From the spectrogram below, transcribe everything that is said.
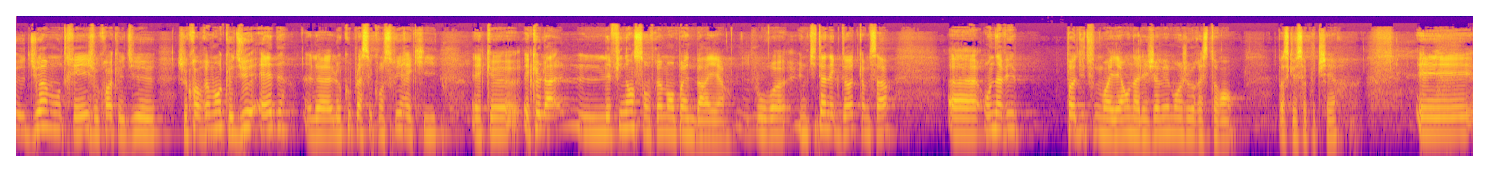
euh, Dieu a montré, je crois que Dieu, je crois vraiment que Dieu aide le, le couple à se construire et, qui, et que, et que les finances sont vraiment pas une barrière. Pour euh, une petite anecdote comme ça, euh, on n'avait pas du tout de moyens, on n'allait jamais manger au restaurant parce que ça coûte cher. Et,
